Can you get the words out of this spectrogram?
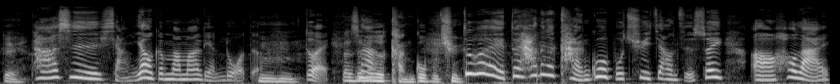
对，他是想要跟妈妈联络的，嗯嗯，对。但是那个坎过不去。对对，他那个坎过不去这样子，所以呃，后来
